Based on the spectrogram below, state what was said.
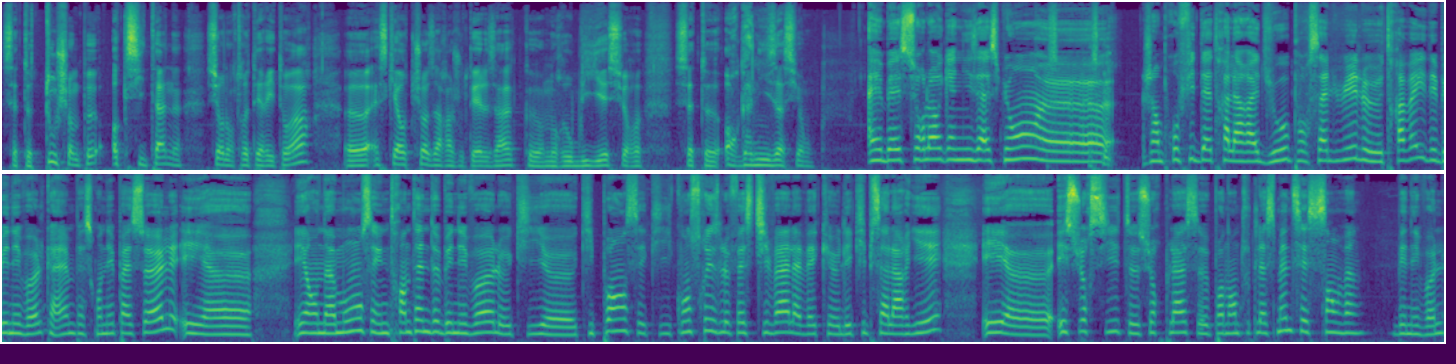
cette touche un peu occitane sur notre territoire. Euh, Est-ce qu'il y a autre chose à rajouter, Elsa, qu'on aurait oublié sur cette euh, Eh ben sur l'organisation. euh, J'en profite d'être à la radio pour saluer le travail des bénévoles quand même parce qu'on n'est pas seul et euh, et en amont c'est une trentaine de bénévoles qui euh, qui pensent et qui construisent le festival avec l'équipe salariée et et sur site sur place pendant toute la semaine c'est 120 bénévoles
